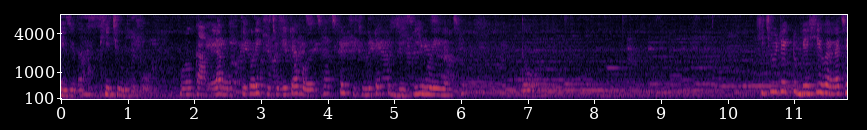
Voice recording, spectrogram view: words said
এই যে দেখো, খিচুড়ি। পুরো গামলা ভর্তি করে খিচুড়িটা হয়েছে। আজকে খিচুড়িটা একটু বেশি হয়ে গেছে। তো খিচুড়িটা একটু বেশি হয়ে গেছে,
